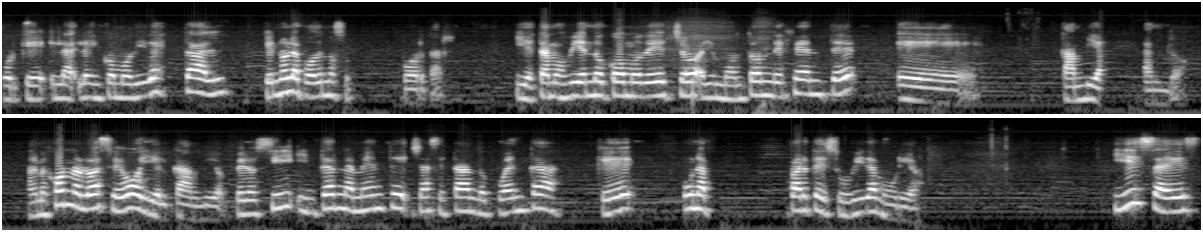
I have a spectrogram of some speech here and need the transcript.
porque la, incomodidad es tal que no la podemos soportar. Y estamos viendo cómo de hecho hay un montón de gente eh, cambiando. A lo mejor no lo hace hoy el cambio, pero sí internamente ya se está dando cuenta que una parte de su vida murió. Y esa es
